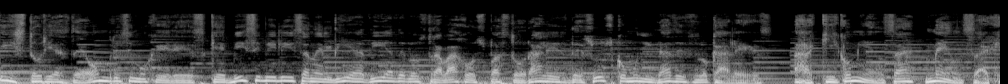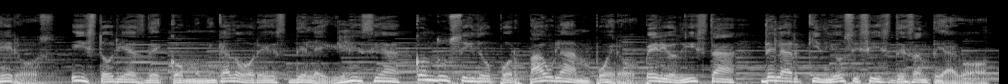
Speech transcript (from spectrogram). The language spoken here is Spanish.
Historias de hombres y mujeres que visibilizan el día a día de los trabajos pastorales de sus comunidades locales. Aquí comienza Mensajeros, historias de comunicadores de la Iglesia, conducido por Paula Ampuero, periodista de la Arquidiócesis de Santiago.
